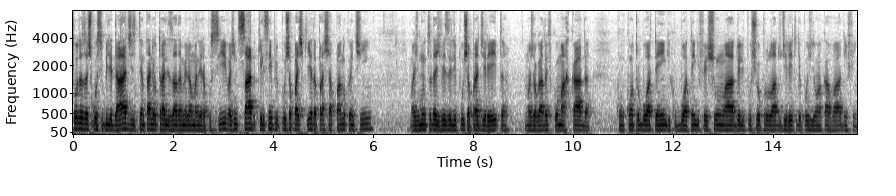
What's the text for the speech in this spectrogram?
todas as possibilidades tentar neutralizar da melhor maneira possível. A gente sabe que ele sempre puxa para a esquerda para chapar no cantinho, mas muitas das vezes ele puxa para a direita. Uma jogada ficou marcada com, contra o Boateng, que o Boateng fechou um lado, ele puxou para o lado direito depois deu uma cavada, enfim.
